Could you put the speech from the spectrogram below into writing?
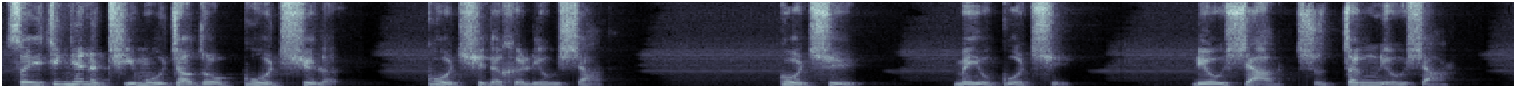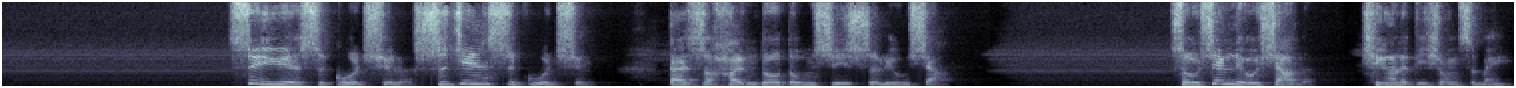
所以今天的题目叫做“过去了，过去的和留下的。过去没有过去，留下的是真留下。岁月是过去了，时间是过去了，但是很多东西是留下。首先留下的，亲爱的弟兄姊妹，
